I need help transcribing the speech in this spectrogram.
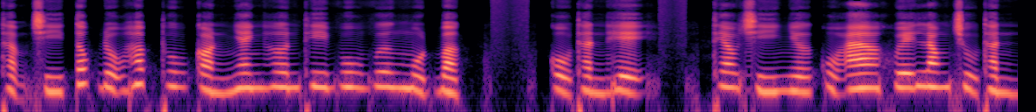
thậm chí tốc độ hấp thu còn nhanh hơn Thi Vu Vương một bậc. Cổ thần hệ, theo trí nhớ của A Khuê Long chủ thần,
